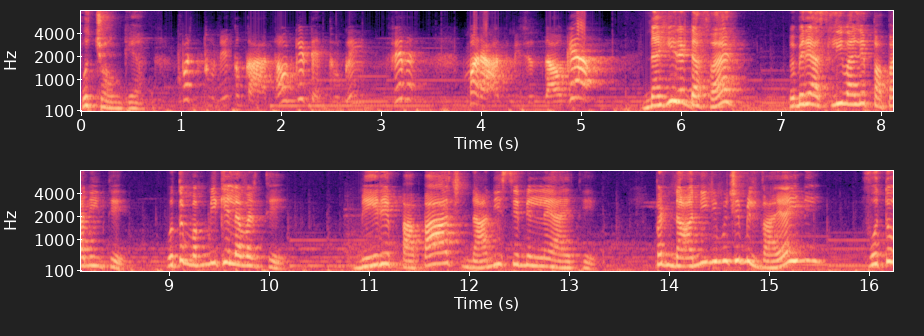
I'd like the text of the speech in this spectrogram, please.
वो चौंक गया। पर तूने तो कहा था उनकी डेथ हो गई। फिर मरा आदमी ज़िंदा हो गया। नहीं रे डफर वो मेरे असली वाले पापा नहीं थे। वो तो मम्मी के लवर थे। मेरे पापा आज नानी से मिलने आए थे। पर नानी ने मुझे मिलवाया ही नहीं। वो तो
